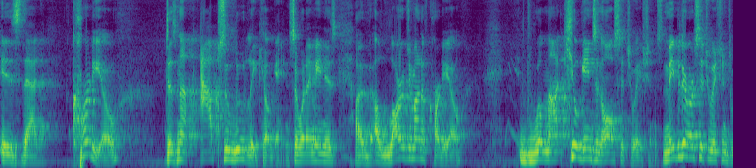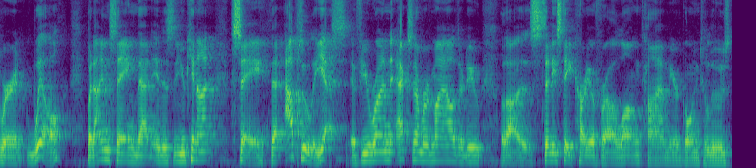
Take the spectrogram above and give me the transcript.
is that cardio does not absolutely kill gain. So, what I mean is a, a large amount of cardio will not kill gains in all situations. Maybe there are situations where it will, but I'm saying that it is you cannot say that absolutely yes. If you run X number of miles or do uh, steady state cardio for a long time, you're going to lose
